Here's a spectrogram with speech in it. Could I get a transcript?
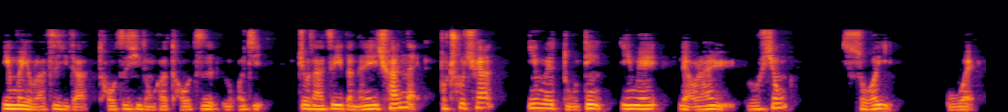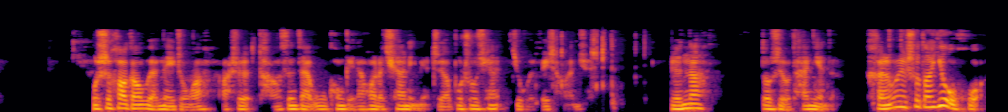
因为有了自己的投资系统和投资逻辑，就在自己的能力圈内，不出圈。因为笃定，因为了然于如胸，所以无畏。不是好高骛远那种啊，而是唐僧在悟空给他画的圈里面，只要不出圈，就会非常安全。人呢，都是有贪念的，很容易受到诱惑，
